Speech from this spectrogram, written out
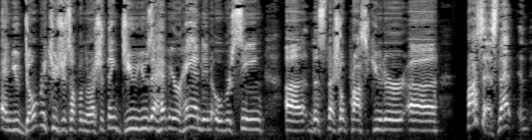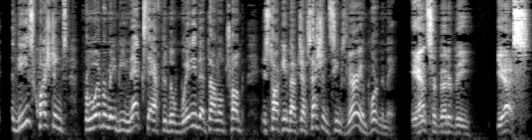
and you don't recuse yourself from the Russia thing, do you use a heavier hand in overseeing uh, the special prosecutor uh, process? That these questions for whoever may be next after the way that Donald Trump is talking about Jeff Sessions seems very important to me. The answer better be yes,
